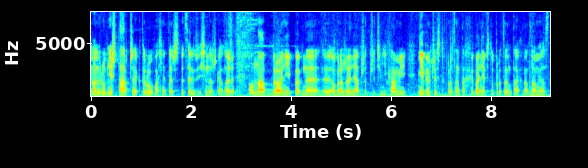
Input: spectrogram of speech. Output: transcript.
Mamy również tarczę, którą właśnie też specjalizuje się nasz gunner. Ona broni pewne y, obrażenia przed przeciwnikami. Nie wiem czy w 100%, chyba nie w 100%, natomiast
